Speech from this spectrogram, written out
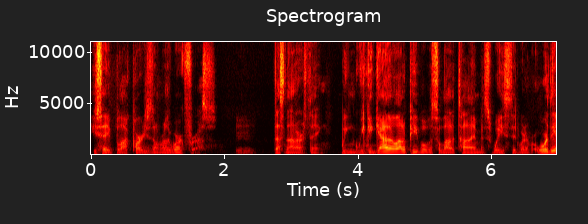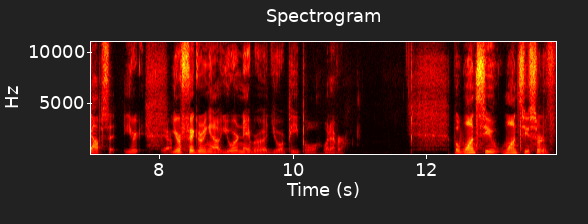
You say block parties don't really work for us. Mm-hmm. That's not our thing. We can, we can gather a lot of people. It's a lot of time. It's wasted, whatever. Or the opposite. You're yeah. you're figuring out your neighborhood, your people, whatever. But once you once you sort of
